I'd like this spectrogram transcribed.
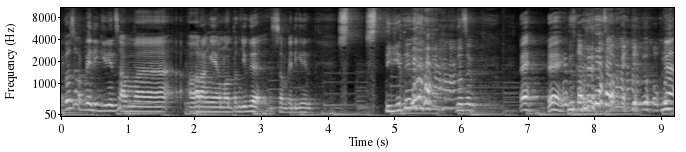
gue sampai diginin sama orang yang nonton juga sampai diginin digituin. Langsung eh eh. Sampai, dia nggak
